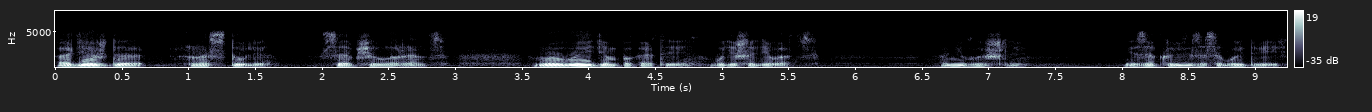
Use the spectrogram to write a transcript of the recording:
«Одежда на стуле», — сообщил Лоренцо. «Мы выйдем, пока ты будешь одеваться». Они вышли и закрыли за собой дверь.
